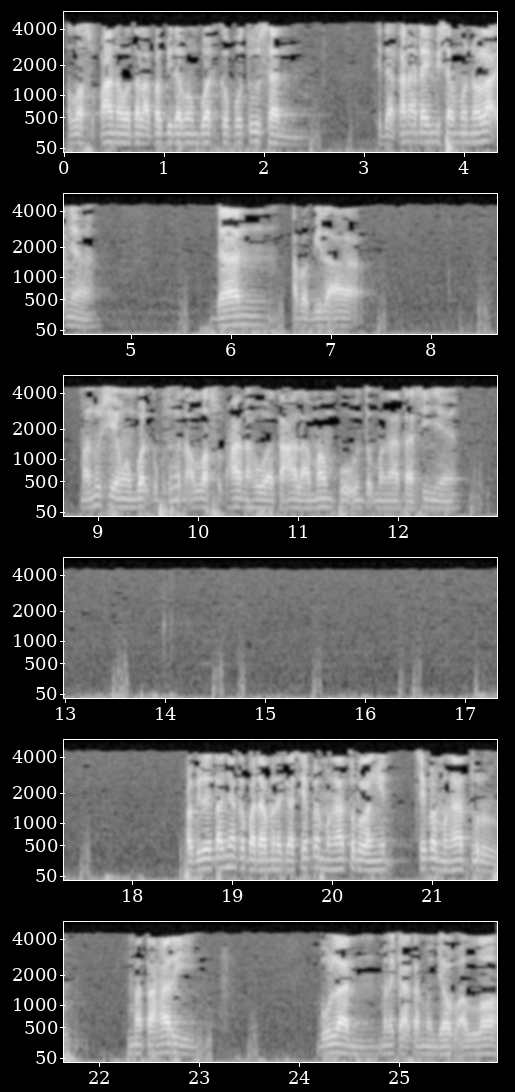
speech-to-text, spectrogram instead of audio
Allah subhanahu wa ta'ala apabila membuat keputusan, tidak akan ada yang bisa menolaknya. Dan apabila manusia yang membuat keputusan Allah Subhanahu wa taala mampu untuk mengatasinya. Apabila ditanya kepada mereka siapa yang mengatur langit, siapa yang mengatur matahari, bulan, mereka akan menjawab Allah.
